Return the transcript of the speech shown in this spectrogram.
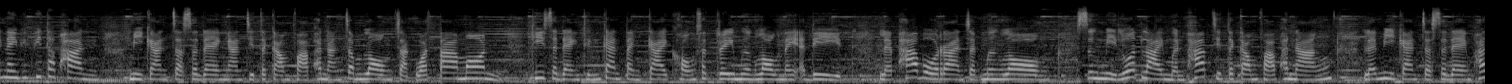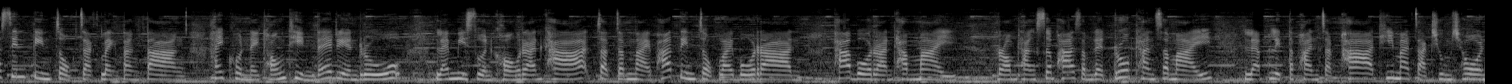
ายในพิพิธภัณฑ์ มีการจัดแสดงงานจิตรกรรมฝาผนังจำลองจากวัดต้าม่อน ที่แสดงถึงการแต่งกายของสตรีเมืองลองในอดีต และผ้าโบราณจากเมืองลอง ซึ่งมีลวดลายเหมือนภาพจิตรกรรมฝาผนัง และมีการจัดแสดงผ้าสิ้นตีนจกจากแหล่งต่างๆ ให้คนในท้องถิ่นได้เรียนรู้ และมีส่วนของร้านค้าจัดจำหน่ายผ้าตีนจกลายโบราณ ผ้าโบราณทำใหม่พร้อมทั้งเสื้อผ้าสำเร็จรูปทันสมัย และผลิตภัณฑ์จากผ้าที่มาจากชุมชน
